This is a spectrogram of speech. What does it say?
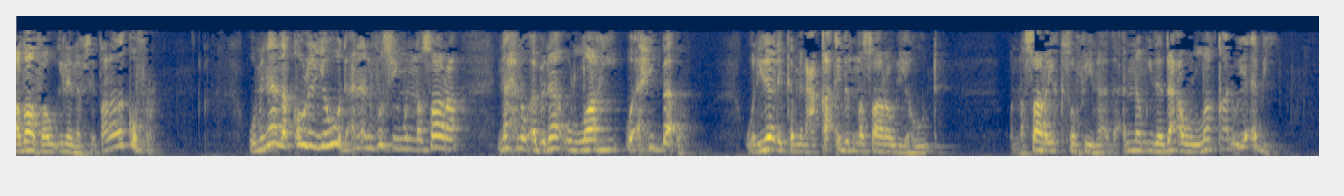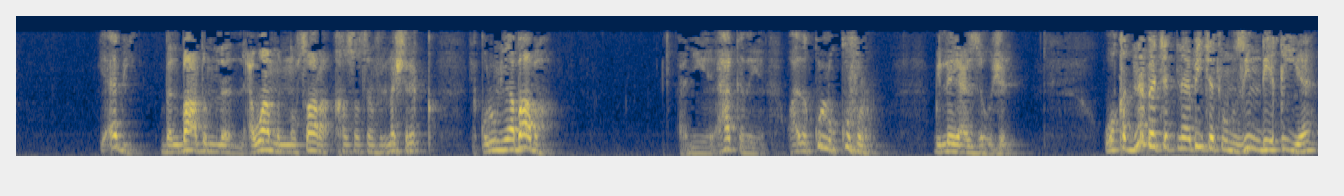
أضافه إلى نفسه. ترى هذا كفر. ومن هذا قول اليهود عن أنفسهم النصارى نحن أبناء الله وأحباؤه. ولذلك من عقائد النصارى واليهود والنصارى يكثر في هذا أنهم إذا دعوا الله قالوا يا أبي. يا أبي بل بعض العوام النصارى خاصة في المشرق يقولون يا بابا. يعني هكذا وهذا كله كفر بالله عز وجل. وقد نبتت نابتة زنديقية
